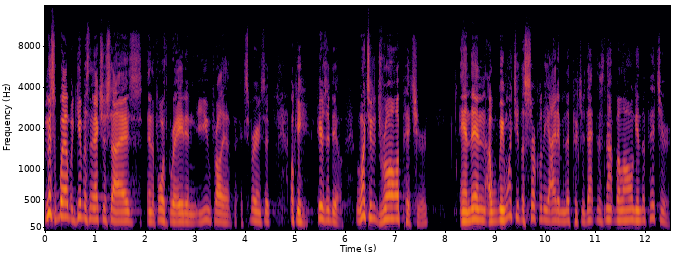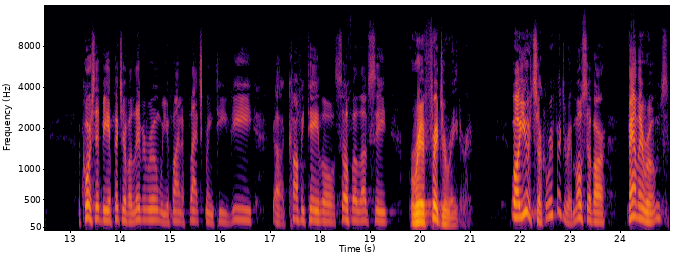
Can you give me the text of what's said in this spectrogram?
Miss Webb would give us an exercise in the fourth grade, and you probably have experienced it. Okay, here's the deal. We want you to draw a picture, and then uh, we want you to circle the item in the picture that does not belong in the picture. Of course, it'd be a picture of a living room where you find a flat screen TV, uh, coffee table, sofa, love seat, refrigerator. Well, you would circle refrigerator. Most of our family rooms,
